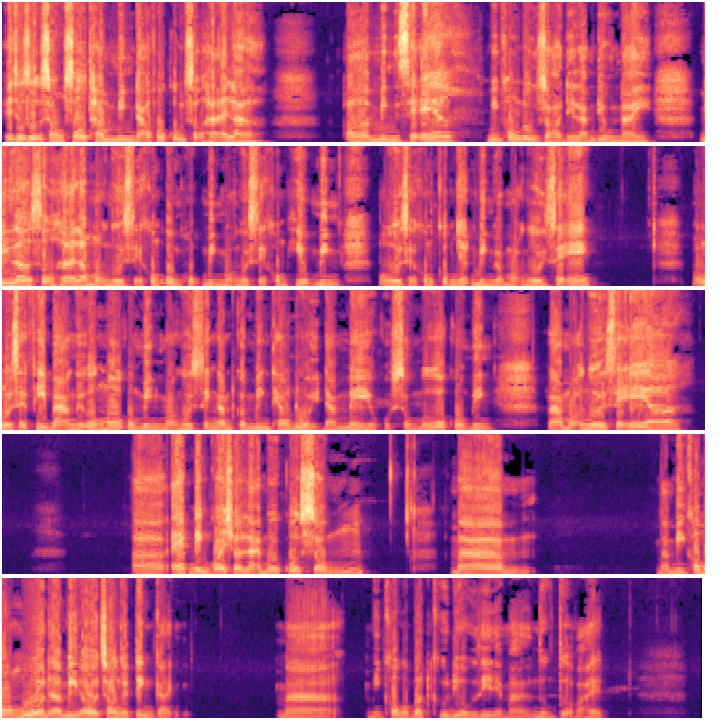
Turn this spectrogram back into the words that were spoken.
thì thực sự trong sâu thẳm mình đã vô cùng sợ hãi là uh, mình sẽ mình không đủ giỏi để làm điều này. Mình rất là sợ hãi là mọi người sẽ không ủng hộ mình mọi người sẽ không hiểu mình mọi người sẽ không công nhận mình và mọi người sẽ mọi người sẽ phỉ báng cái ước mơ của mình mọi người sẽ ngăn cấm mình theo đuổi đam mê của cuộc sống mơ ước của mình. Và mọi người sẽ uh, ép mình quay trở lại với cuộc sống mà mà mình không mong muốn. Là mình ở trong cái tình cảnh mà mình không có bất cứ điều gì để mà nương tựa vào hết.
